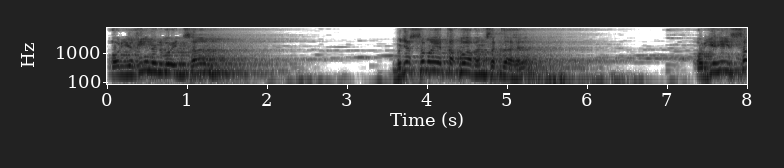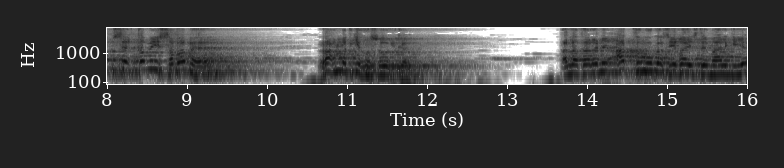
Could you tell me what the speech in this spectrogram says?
اور یقیناً وہ انسان مجسمہ تقوی بن سکتا ہے۔ اور یہی سب سے قوی سبب ہے رحمت کے حصول کا۔ اللہ تعالی نے اتمو کا سیکھا استعمال کیا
